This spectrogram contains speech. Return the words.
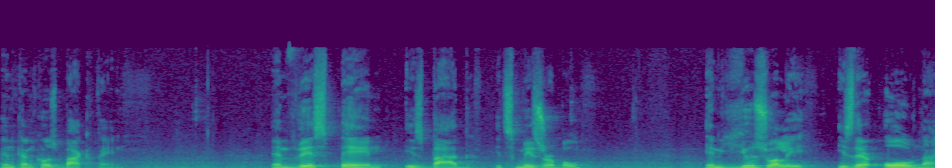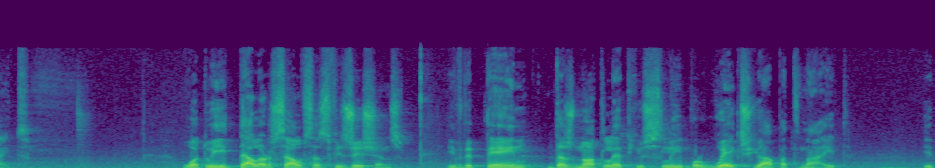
and can cause back pain. And this pain is bad, it's miserable, and usually is there all night. What we tell ourselves as physicians, if the pain does not let you sleep or wakes you up at night, it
